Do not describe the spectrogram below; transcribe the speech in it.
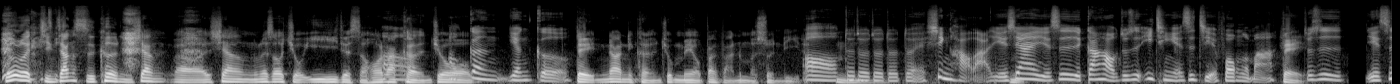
如果紧张时刻，你像呃，像那时候九一一的时候，那可能就、哦、更严格。对，那你可能就没有办法那么顺利了。哦，对对对对对，幸好啦，也现在也是刚好就是疫情也是解封了嘛。对，就是。也是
